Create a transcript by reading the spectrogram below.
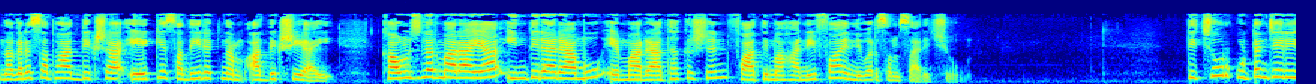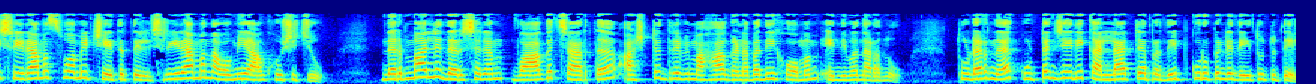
നഗരസഭാ അധ്യക്ഷ എ കെ സതീരത്നം അധ്യക്ഷയായി. കൌൺസിലർമാരായ ഇന്ദിര രാമു എം ആർ രാധാകൃഷ്ണൻ ഫാത്തിമ ഹനീഫ എന്നിവർ സംസാരിച്ചു. തിച്ചൂർ കുട്ടഞ്ചേരി ശ്രീരാമസ്വാമി ക്ഷേത്രത്തിൽ ശ്രീരാമനവമി ആഘോഷിച്ചു. നിർമാല്യ ദർശനം വാഗച്ചാർത്ത് അഷ്ടദ്രവി മഹാഗണപതി ഹോമം എന്നിവ നടന്നു. തുടർന്ന് കുട്ടഞ്ചേരി കല്ലാറ്റ് പ്രദീപ് കുറുപ്പിന്റെ നേതൃത്വത്തിൽ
